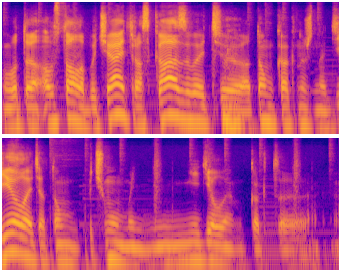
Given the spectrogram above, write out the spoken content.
Вот а, устал обучать, рассказывать mm-hmm. о том, как нужно делать, о том, почему мы не делаем как-то э,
